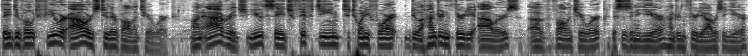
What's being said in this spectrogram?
they devote fewer hours to their volunteer work. On average, youths age 15 to 24 do 130 hours of volunteer work. This is in a year, 130 hours a year.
